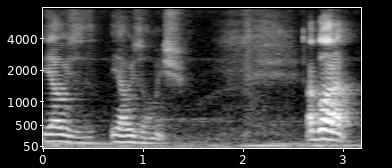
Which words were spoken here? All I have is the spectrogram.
e aos, e aos homens. Agora,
